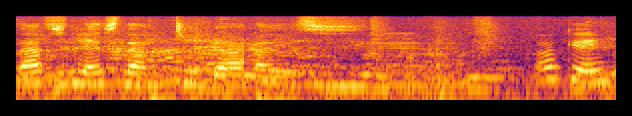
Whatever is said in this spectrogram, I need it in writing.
That's less than two dollars. Okay.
